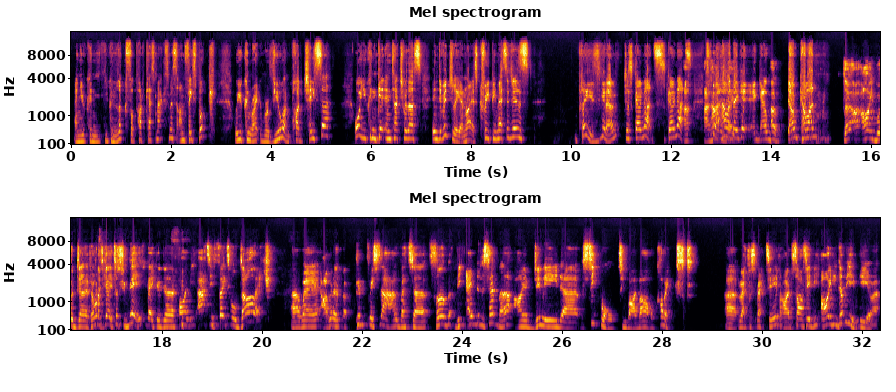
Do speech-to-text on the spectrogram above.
and you can you can look for Podcast Maximus on Facebook, or you can write a review on Podchaser, or you can get in touch with us individually and write us creepy messages. Please, you know, just go nuts, go nuts. Uh, how how would would they get? Oh, Oh. oh, come on! No, I, I would, uh, if they wanted to get in touch with me, they could uh, find me at Inflatable Dalek, uh, where I'm going to pimp this now. But uh, from the end of December, I am doing uh, the sequel to my Marvel Comics uh, retrospective. I'm starting the IDW era.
